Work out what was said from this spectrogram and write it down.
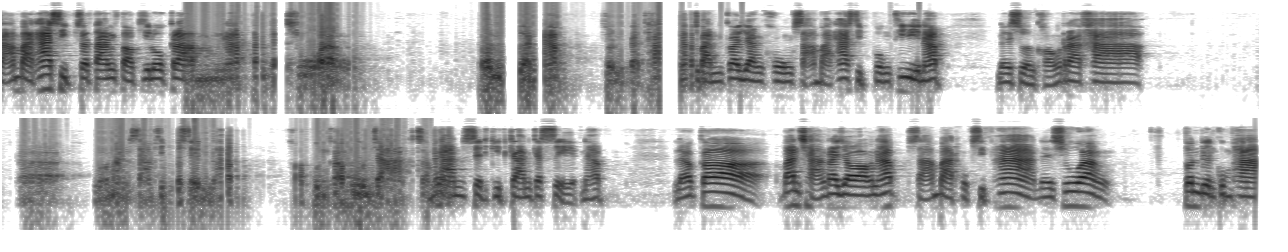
สามบาทห้าสิบสตางค์ต่อกิโลกรัมนะครับตั้งแต่ช่วงต้นเดือนนะครับ จนกระทั่งปัจจุบันก็ยังคงสามบาทห้าสิบคงที่นะครับ ในส่วนของราคาประมาณสามสิบเปอร์เซ็นะครับ ขอบคุณข้อมูลจากสำนักงานเศรษฐกิจการเกษตรนะครับ แล้วก็บ้านฉางระยองนะครับสามบาทหกสิบห้าในช่วงต้นเดือนกุมภา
